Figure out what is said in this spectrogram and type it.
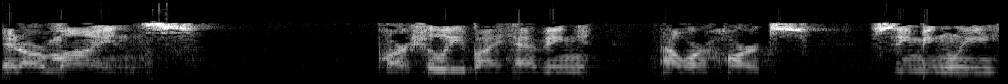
and our minds partially by having our hearts seemingly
